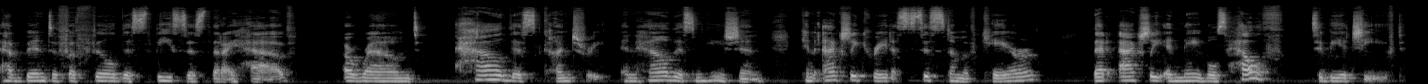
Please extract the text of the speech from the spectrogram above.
have been to fulfill this thesis that I have around how this country and how this nation can actually create a system of care that actually enables health to be achieved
